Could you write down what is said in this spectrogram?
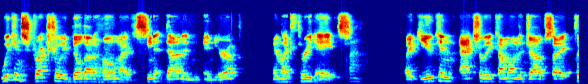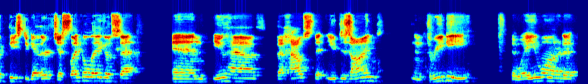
we can structurally build out a home. I've seen it done in, in Europe in like three days. Wow. Like you can actually come on the job site, click these together just like a Lego set, and you have the house that you designed in 3D the way you wanted it,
